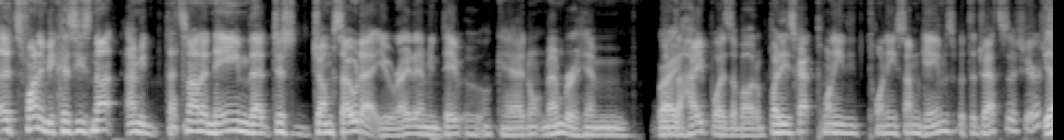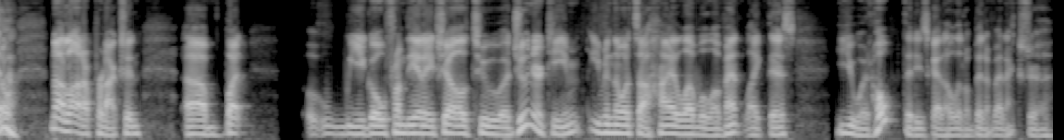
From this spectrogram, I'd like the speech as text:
It's funny because he's not. I mean, that's not a name that just jumps out at you, right? I mean, Dave. Okay, I don't remember him. What Right. the hype was about him, but he's got 20, 20 some games with the Jets this year. Yeah. So not a lot of production, uh, but you go from the NHL to a junior team, even though it's a high level event like this, you would hope that he's got a little bit of an extra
